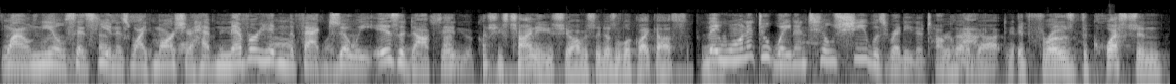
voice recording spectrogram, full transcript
While Neil says he and his wife Marcia have never hidden the fact Zoe is adopted. She's Chinese. She obviously doesn't look like us. They wanted to wait until she was ready to talk about it. It throws the question,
